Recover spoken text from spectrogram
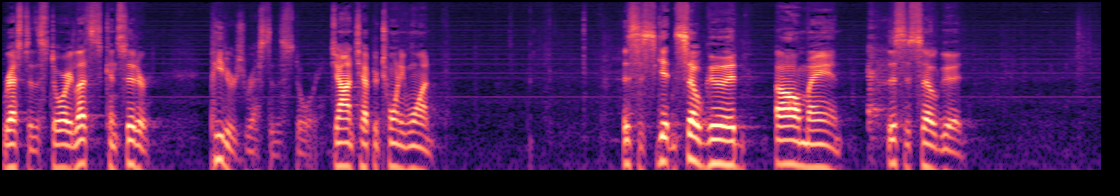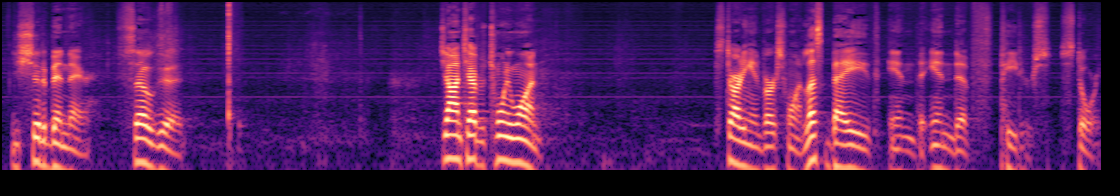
rest of the story. Let's consider Peter's rest of the story. John chapter 21. This is getting so good. Oh, man. This is so good. You should have been there. So good. John chapter 21 starting in verse 1. Let's bathe in the end of Peter's story.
